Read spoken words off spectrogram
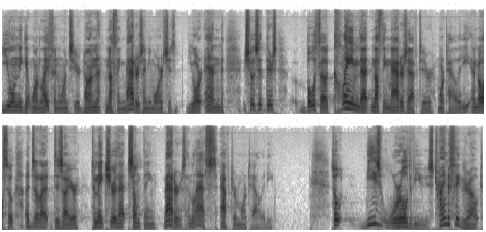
you only get one life and once you're done, nothing matters anymore, it's just your end, shows that there's both a claim that nothing matters after mortality and also a de- desire to make sure that something matters and lasts after mortality. So, these worldviews, trying to figure out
